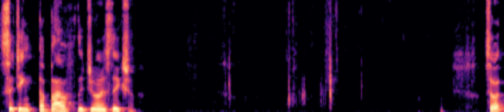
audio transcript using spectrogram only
sitting above the jurisdiction. So,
